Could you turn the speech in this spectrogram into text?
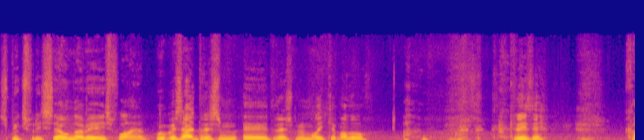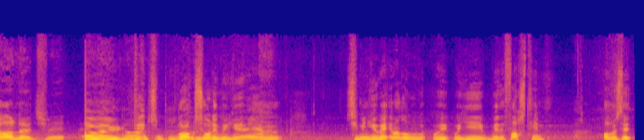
speaks for himself now, eh? He's flying. What was that dressing, uh, dressing room like at Motherwell? Crazy. Carnage, mate. Did, you- Brock, sorry, were you, um, see when you went to Motherwell, were, were you with the first team? Or was it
